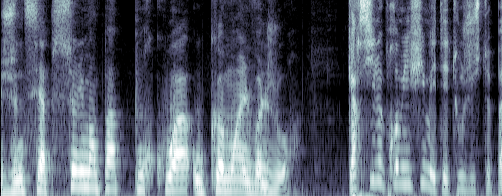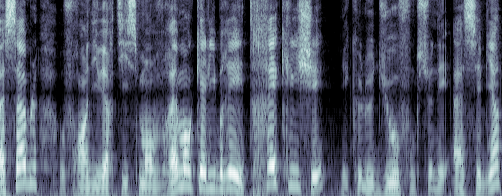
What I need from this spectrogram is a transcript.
je ne sais absolument pas pourquoi ou comment elles voient le jour. Car si le premier film était tout juste passable, offrant un divertissement vraiment calibré et très cliché, et que le duo fonctionnait assez bien,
